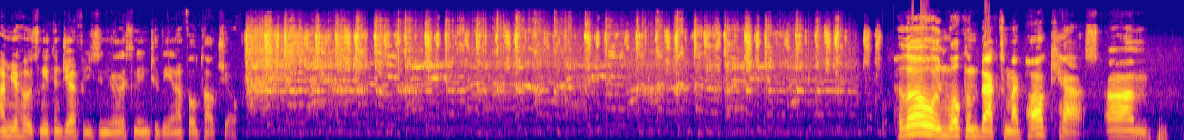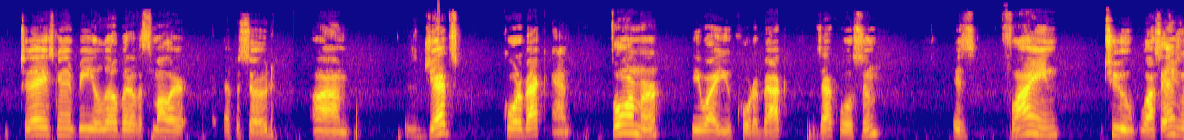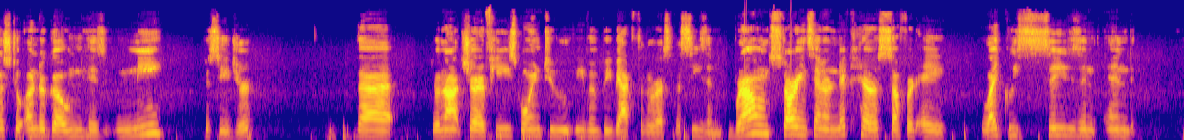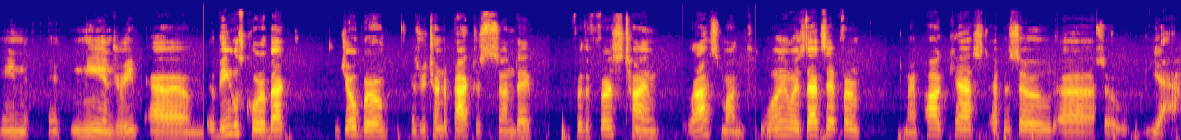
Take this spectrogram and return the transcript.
I'm your host, Nathan Jeffries, and you're listening to the NFL Talk Show. Hello, and welcome back to my podcast. Um, today is going to be a little bit of a smaller episode. Um, Jets quarterback and former BYU quarterback, Zach Wilson, is flying to Los Angeles to undergo his knee procedure that they're not sure if he's going to even be back for the rest of the season. Brown starting center Nick Harris suffered a likely season end in knee injury. Um, Bengals quarterback Joe Burrow has returned to practice Sunday for the first time last month. Well, anyways, that's it for my podcast episode. Uh, so, yeah.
